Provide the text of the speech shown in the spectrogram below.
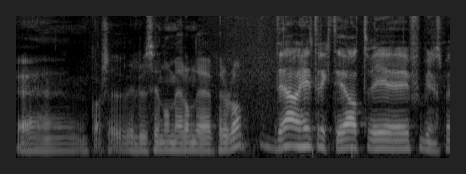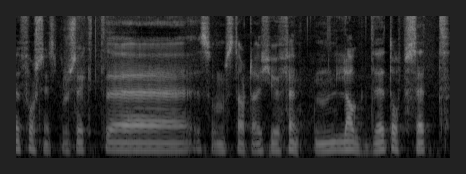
Eh, kanskje Vil du si noe mer om det, Per Olav? Det er helt riktig at vi i forbindelse med et forskningsprosjekt eh, som starta i 2015, lagde et oppsett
